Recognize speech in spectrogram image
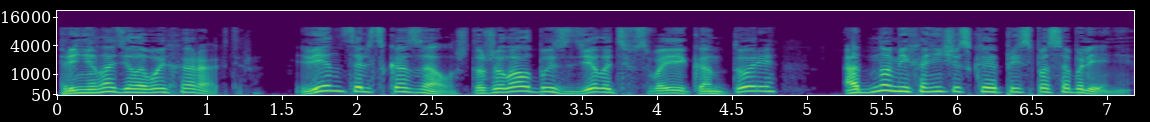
приняла деловой характер. Венцель сказал, что желал бы сделать в своей конторе одно механическое приспособление.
